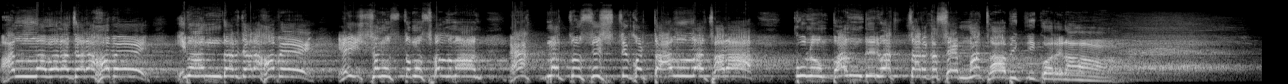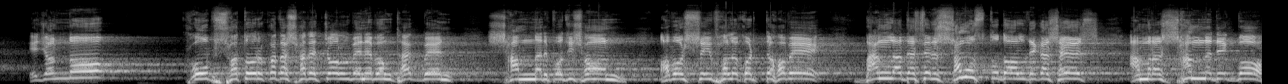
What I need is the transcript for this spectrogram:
আল্লাহওয়ালা যারা হবে, ইমানদার যারা হবে, এই সমস্ত মুসলমান একমাত্র সৃষ্টিকর্তা আল্লাহ ছাড়া কোনো বান্দির বাচ্চার কাছে মাথা বিক্রি করে না। এজন্য খুব সতর্কতার সাথে চলবেন এবং থাকবেন। সামনের পজিশন অবশ্যই ফলো করতে হবে। বাংলাদেশের সমস্ত দল দেখা শেষ। আমরা সামনে দেখব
